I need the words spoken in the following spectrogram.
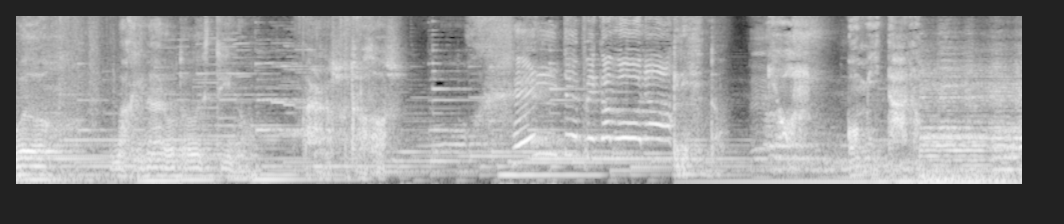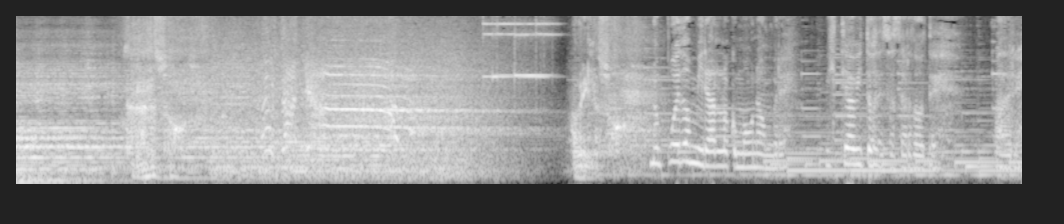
Puedo imaginar otro destino para nosotros dos. ¡Gente pecadora! Cristo, Dios o mi Tano. Cerrar los ojos. Abrí los ojos. No puedo mirarlo como un hombre. Viste hábitos de sacerdote, padre.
